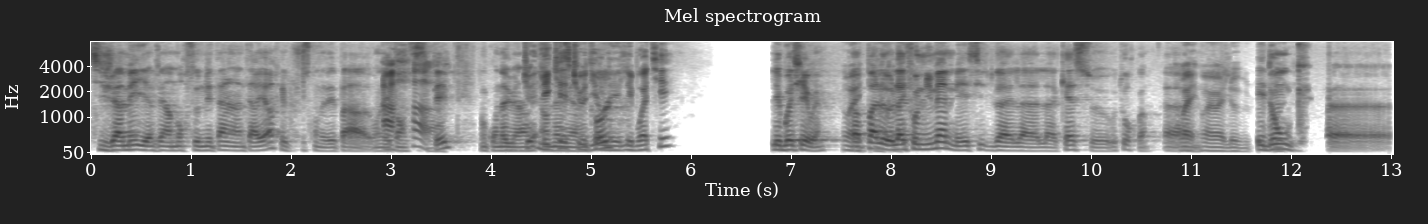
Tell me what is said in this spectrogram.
si jamais il y avait un morceau de métal à l'intérieur, quelque chose qu'on n'avait pas, on pas anticipé. Donc, on a eu un. Les caisses, tu veux dire les boîtiers? Les boîtiers, ouais. pas l'iPhone lui-même, mais la, la, caisse euh, autour, quoi. Euh, ouais, ouais, le... Et donc, euh,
